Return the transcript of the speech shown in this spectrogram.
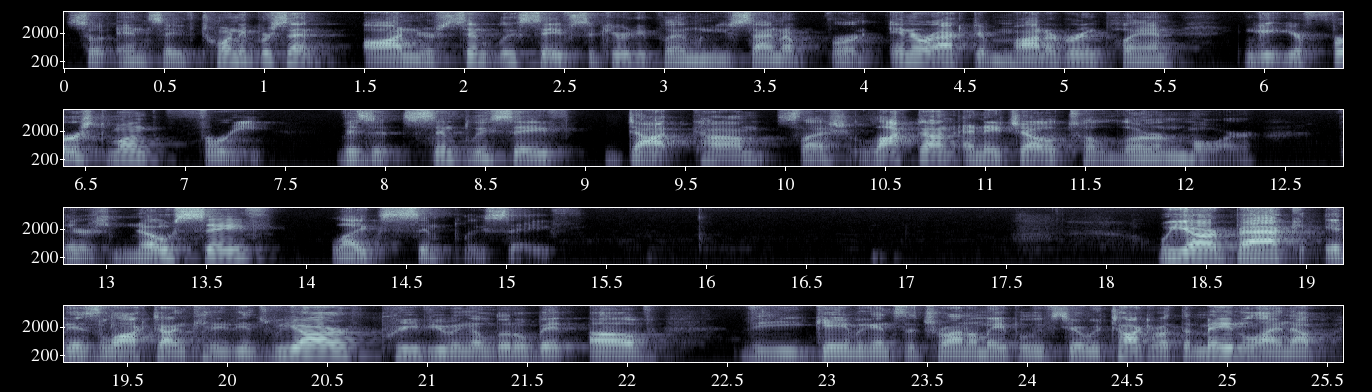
So, and save 20% on your SimpliSafe security plan when you sign up for an interactive monitoring plan and get your first month free. Visit simplisafe.com slash lockdown NHL to learn more. There's no safe like SimpliSafe. We are back. It is Locked On Canadiens. We are previewing a little bit of the game against the Toronto Maple Leafs here. We talked about the main lineup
